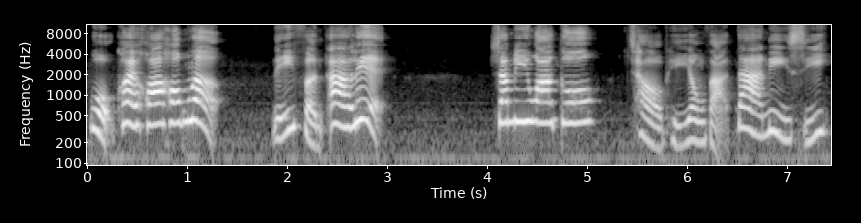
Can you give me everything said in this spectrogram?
我快发疯了，你粉阿烈，虾米挖沟，俏皮用法大逆袭。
